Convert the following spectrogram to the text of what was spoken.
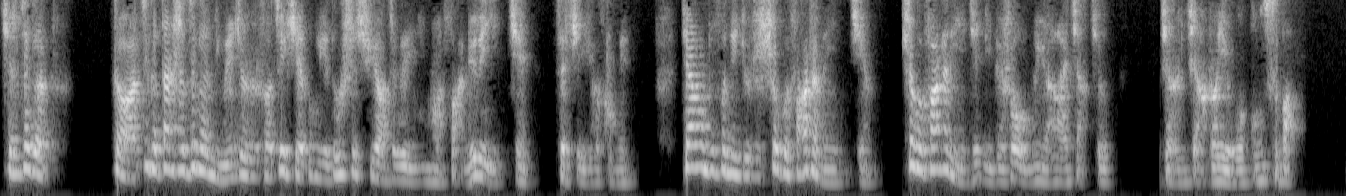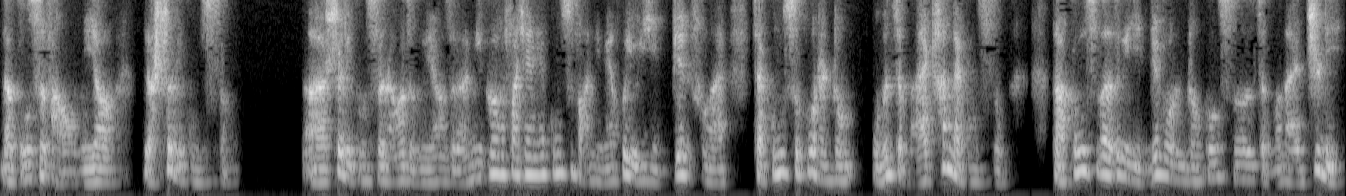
其实这个，对吧？这个但是这个里面就是说这些东西都是需要这个什么法律的引进，这是一个方面。第二个部分呢，就是社会发展的引进。社会发展的引进，你比如说我们原来讲就讲讲说有个公司法，那公司法我们要要设立公司。呃，设立公司，然后怎么样子的？你会发现，哎，公司法里面会有演变出来，在公司过程中，我们怎么来看待公司？那，公司的这个演变过程中，公司怎么来治理？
